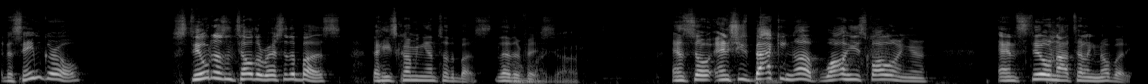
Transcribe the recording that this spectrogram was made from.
the same girl still doesn't tell the rest of the bus that he's coming into the bus, Leatherface. Oh my god. And so and she's backing up while he's following her and still not telling nobody.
